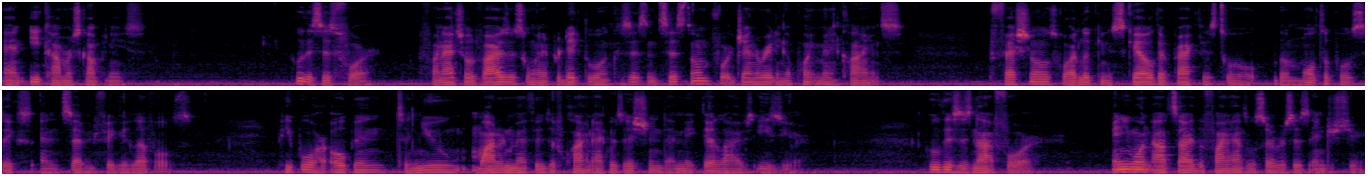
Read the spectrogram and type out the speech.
and e commerce companies. Who this is for? Financial advisors who want a predictable and consistent system for generating appointment and clients professionals who are looking to scale their practice to the multiple six and seven figure levels. People are open to new modern methods of client acquisition that make their lives easier. Who this is not for anyone outside the financial services industry.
